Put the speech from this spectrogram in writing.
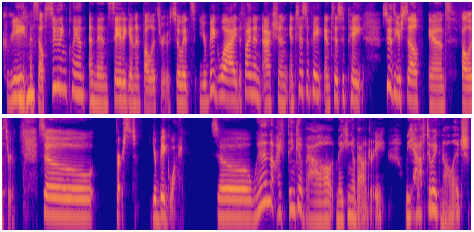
Create a Mhm. self soothing plan and then say it again and follow through. So it's your big why, define an action, anticipate, anticipate, soothe yourself, and follow through. So, first, your big why. So, when I think about making a boundary, we have to acknowledge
